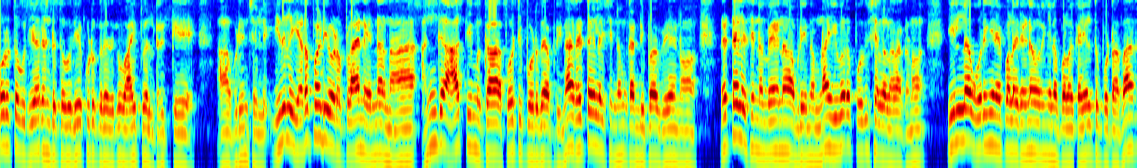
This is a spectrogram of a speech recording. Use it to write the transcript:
ஒரு தொகுதியோ ரெண்டு தொகுதியோ கொடுக்கறதுக்கு வாய்ப்புகள் இருக்குது அப்படின்னு சொல்லி. இதில் எடப்பாடியோட பிளான் என்னென்னா அங்கே அதிமுக போட்டி போடுது அப்படின்னா ரெட்டைலை சின்னம் கண்டிப்பாக வேணும். ரெட்டைலை சின்னம் வேணும் அப்படின்னம்னா இவரை பொதுச் செயலாளராக்கணும். இல்லை ஒருங்கிணைப்பாளர் இணை ஒருங்கிணைப்பாளர் கையெழுத்து போட்டால் தான்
